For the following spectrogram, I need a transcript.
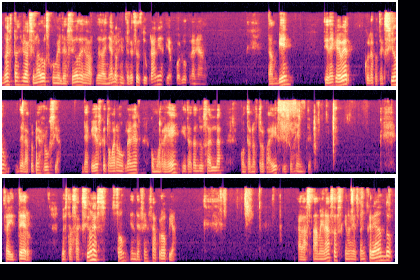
no están relacionados con el deseo de dañar los intereses de Ucrania y el pueblo ucraniano. También tiene que ver con la protección de la propia Rusia, de aquellos que tomaron Ucrania como rehén y tratan de usarla contra nuestro país y su gente. Reitero, nuestras acciones son en defensa propia a las amenazas que nos están creando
